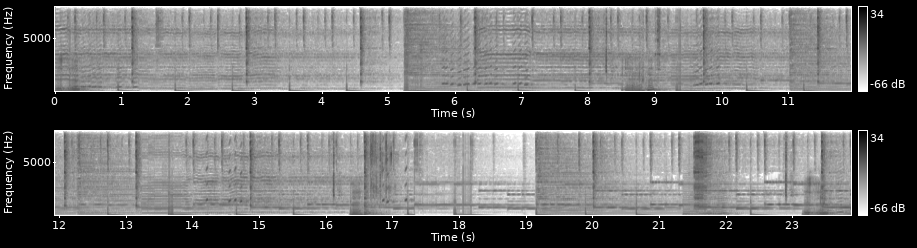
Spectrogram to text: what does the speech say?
Mm-mm. Mm-hmm. Mm-hmm. Mm-mm.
